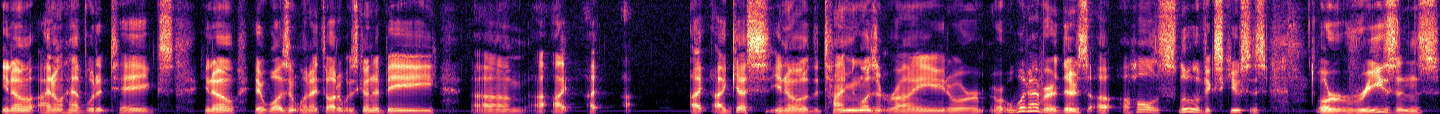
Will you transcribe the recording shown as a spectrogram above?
You know, I don't have what it takes. You know, it wasn't what I thought it was going to be. Um, I, I, I, I guess you know the timing wasn't right, or or whatever. There's a, a whole slew of excuses or reasons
